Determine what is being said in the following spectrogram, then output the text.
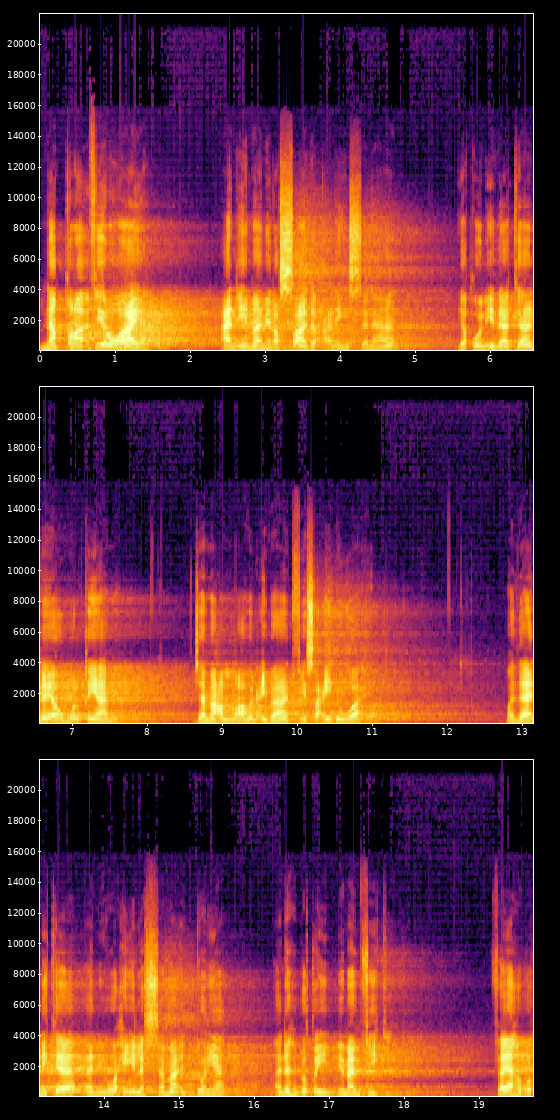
نقرأ في رواية عن إمامنا الصادق عليه السلام يقول إذا كان يوم القيامة جمع الله العباد في صعيد واحد وذلك أن يوحي إلى السماء الدنيا أن اهبطي بمن فيك فيهبط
